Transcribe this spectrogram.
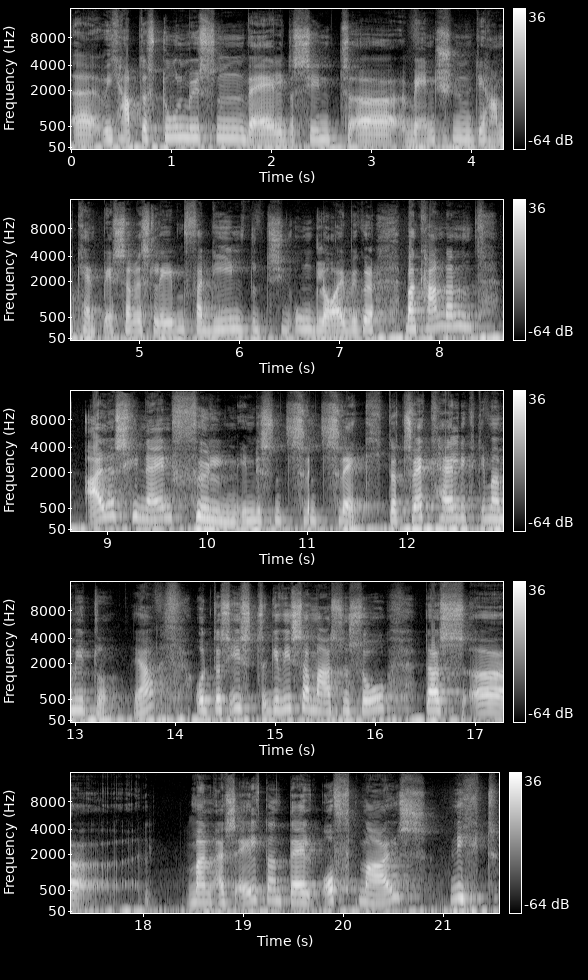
äh, ich habe das tun müssen, weil das sind äh, Menschen, die haben kein besseres Leben verdient und sind ungläubig. Man kann dann alles hineinfüllen in diesen Zweck. Der Zweck heiligt immer Mittel. Ja? Und das ist gewissermaßen so, dass äh, man als Elternteil oftmals nicht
